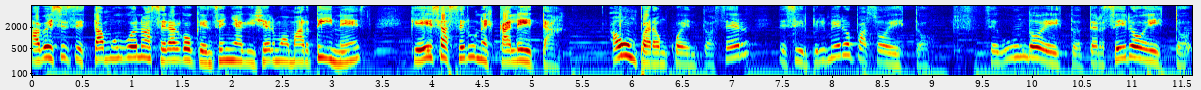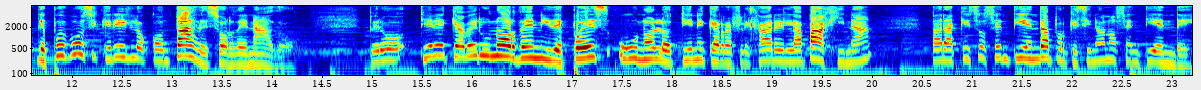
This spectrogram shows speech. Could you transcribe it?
a veces está muy bueno hacer algo que enseña Guillermo Martínez, que es hacer una escaleta, aún para un cuento. Hacer, decir, primero pasó esto, segundo esto, tercero esto. Después vos, si querés, lo contás desordenado. Pero tiene que haber un orden y después uno lo tiene que reflejar en la página para que eso se entienda, porque si no, no se entiende.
